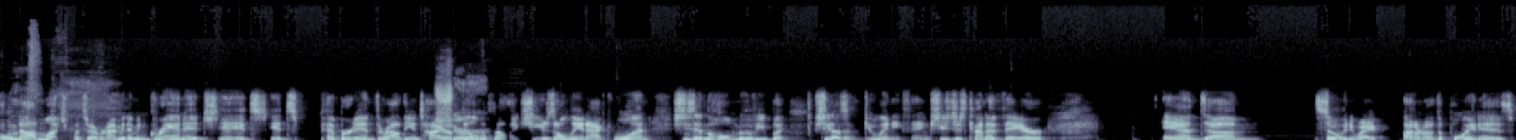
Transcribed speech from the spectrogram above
not much whatsoever. I mean, I mean, granted, it's it's peppered in throughout the entire Sure. film. It's not like she is only in Act One; she's in the whole movie, but she doesn't do anything. She's just kind of there. And um, so, anyway, I don't know. The point is,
